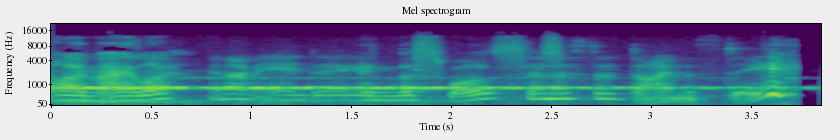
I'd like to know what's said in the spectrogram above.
I'm Ayla, and I'm Andi. and this was Sinister Dynasty.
